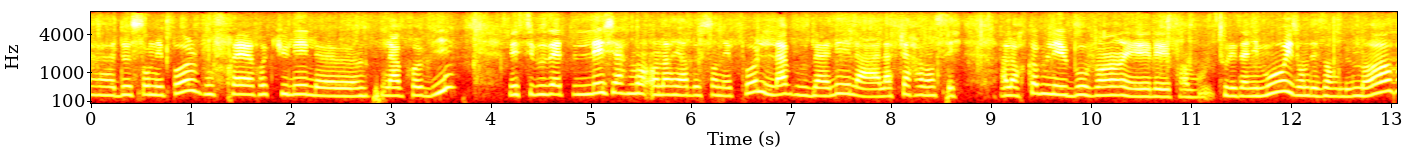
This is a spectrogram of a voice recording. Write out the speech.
de son épaule, vous ferez reculer le, la brebis. Mais si vous êtes légèrement en arrière de son épaule, là vous allez la, faire avancer. Alors comme les bovins et les, enfin, tous les animaux, ils ont des angles morts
